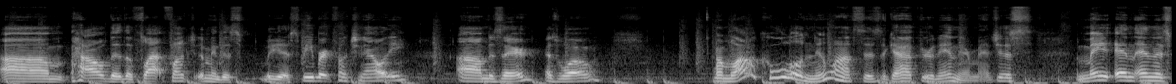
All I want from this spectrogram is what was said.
Um, how the the flat function, I mean the, s- the uh, speed brake functionality, um, is there as well. Um, a lot of cool little nuances the guy threw it in there, man. Just made and and it's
